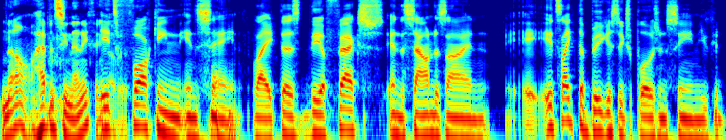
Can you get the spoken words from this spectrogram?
No, I haven't seen anything. It's it. fucking insane. Like the the effects and the sound design. It's like the biggest explosion scene you could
